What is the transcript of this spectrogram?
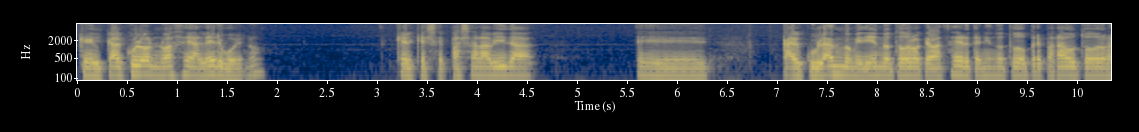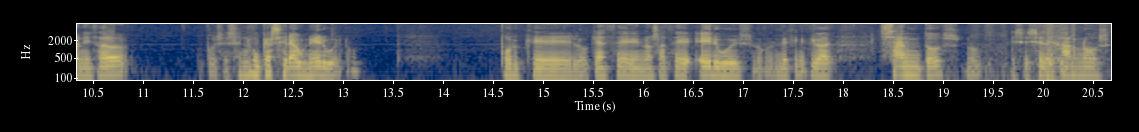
que el cálculo no hace al héroe, ¿no? que el que se pasa la vida eh, calculando, midiendo todo lo que va a hacer, teniendo todo preparado, todo organizado, pues ese nunca será un héroe, ¿no? Porque lo que hace, nos hace héroes, en definitiva, santos, ¿no? es ese dejarnos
